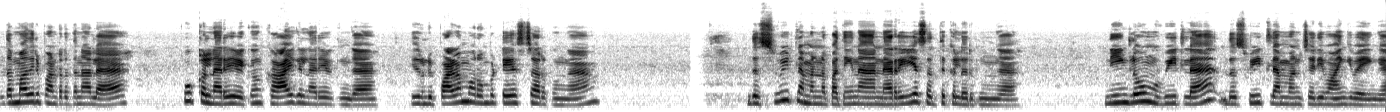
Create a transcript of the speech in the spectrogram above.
இந்த மாதிரி பண்ணுறதுனால பூக்கள் நிறைய வைக்கும் காய்கள் நிறைய வைக்குங்க. இதனுடைய பழமும் ரொம்ப டேஸ்ட்டாக இருக்குங்க. இந்த ஸ்வீட் லெமனில் பார்த்தீங்கன்னா நிறைய சத்துக்கள் இருக்குங்க. நீங்களும் உங்கள் வீட்டில் இந்த ஸ்வீட் லெமன் செடி வாங்கி வைங்க.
